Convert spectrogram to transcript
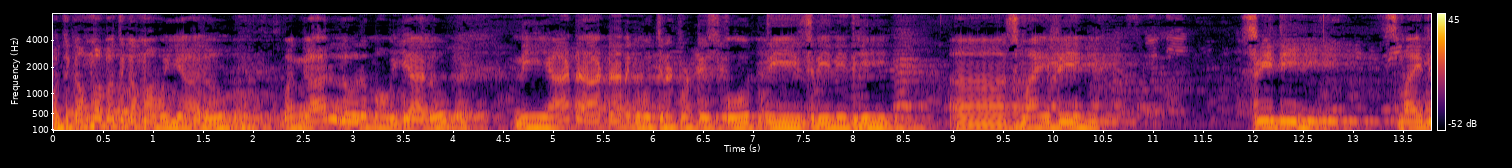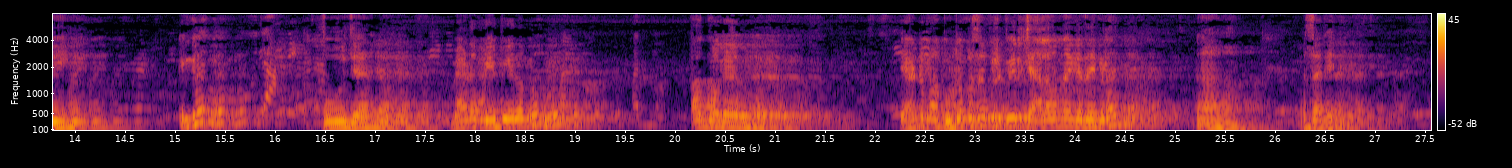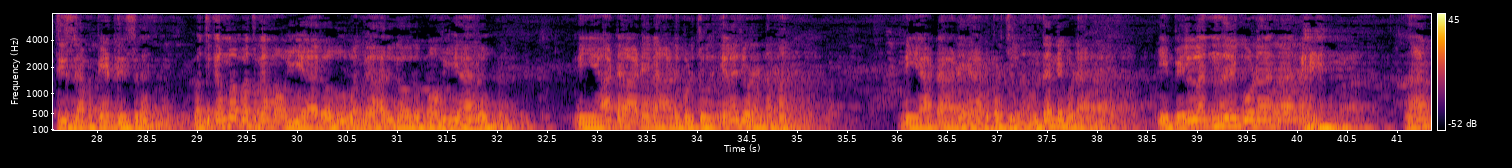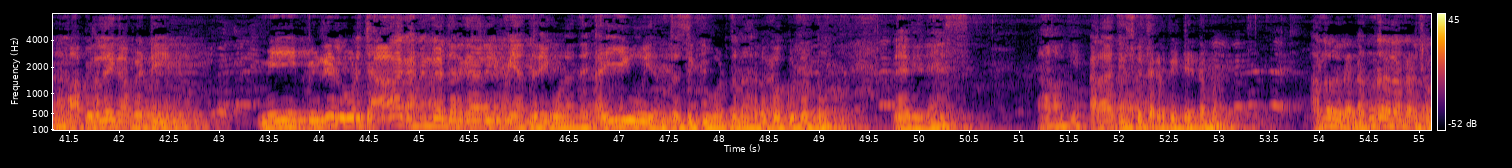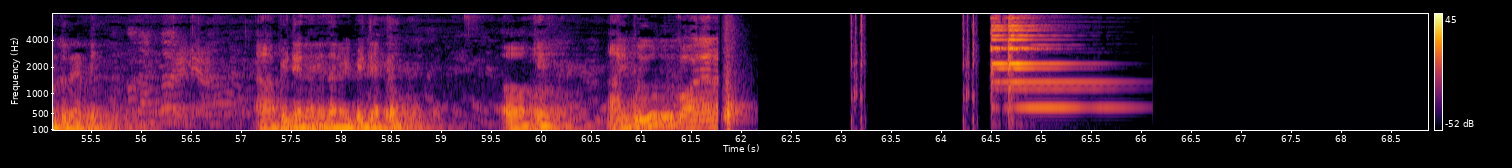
బతుకమ్మ బతుకమ్మ ఉయ్యారు బంగారు గౌరమ్మ ఉయ్యారు నీ ఆట ఆడడానికి వచ్చినటువంటి స్ఫూర్తి శ్రీనిధి స్మైలీ స్వీటీ స్మైలీ. ఇంకా? పూజ. మేడం మీ పేరమ్మా? పద్మ గారు. ఏమంటే మా కుటుంబ సభ్యుల పేరు చాలా ఉన్నాయి కదా ఇక్కడ? సరే. తీసురా పేరు తీసురా బతుకమ్మ బతుకమ్మ ఉయ్యారు బంగారు గౌరమ్మ ఉయ్యారు. నీ ఆట ఆడిన ఆడపడుచులు ఎలా చూడండి అమ్మా నీ ఆట ఆడే ఆడపడుచులు అందరినీ కూడా ఈ పిల్లలందరూ కూడా మా పిల్లలే కాబట్టి మీ పెళ్ళిళ్ళు కూడా చాలా ఘనంగా జరగాలి. మీ అందరి కూడా అయ్యో ఎంత సిగ్గుపడుతున్నారు ఒక్కొక్కళ్ళు. Very nice okay. అలా తీసుకొచ్చి అక్కడ పెట్టేయండి అమ్మా అందరూ రండి అందరూ అలా నడుచుకుంటూ రండి. ఆ, దాన్ని దాని పెట్టాక ఓకే. ఇప్పుడు కోరాల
